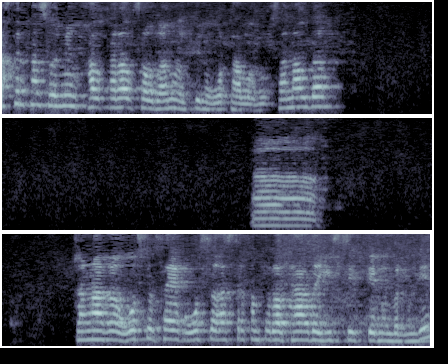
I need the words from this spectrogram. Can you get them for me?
астрахан сонымен халықаралық сауданың үлкен орталығы болып саналды жаңағы осы осы астрахан туралы тағы да естеліктердің бірінде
